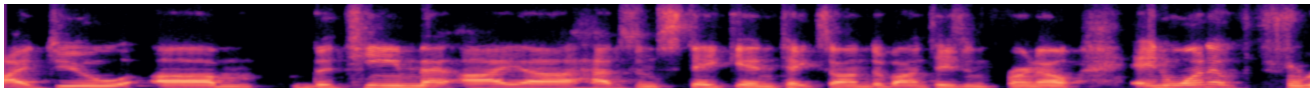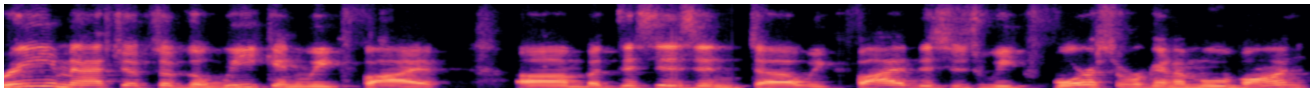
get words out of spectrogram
I do. Um, the team that I uh, have some stake in takes on Davante's Inferno in one of three matchups of the week in Week Five. Um, but this isn't uh, Week Five. This is Week Four. So we're going to move on.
